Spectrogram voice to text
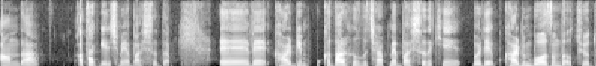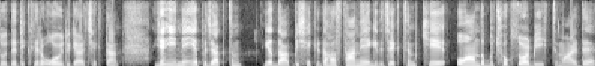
anda atak gelişmeye başladı. Eee, ve kalbim o kadar hızlı çarpmaya başladı ki böyle kalbim boğazımda atıyordu dedikleri oydu gerçekten. Ya iğneyi yapacaktım ya da bir şekilde hastaneye gidecektim ki o anda bu çok zor bir ihtimaldi.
